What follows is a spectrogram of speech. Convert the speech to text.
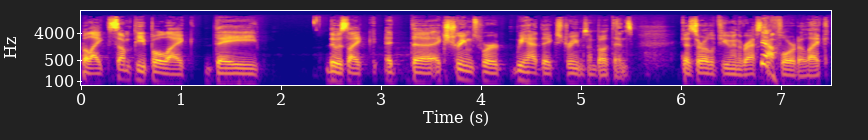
but like some people, like they there was like at the extremes were we had the extremes on both ends because of you viewing the rest Yeah. of Florida like.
